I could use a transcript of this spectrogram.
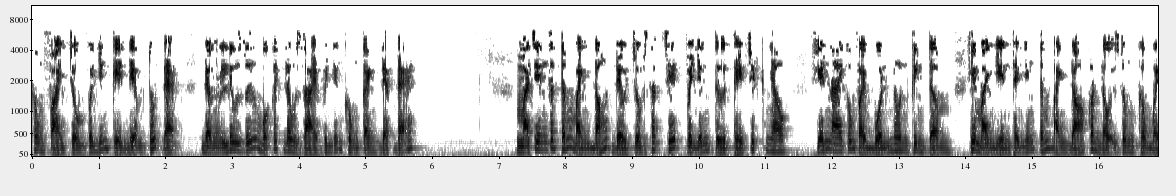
không phải trùng với những kỷ niệm tốt đẹp, đừng lưu giữ một cách lâu dài với những khung cảnh đẹp đẽ. Mà trên các tấm ảnh đó đều trùm xác chết với những tư thế chết nhau, khiến ai cũng phải buồn nôn kinh tởm khi mà nhìn thấy những tấm ảnh đó có nội dung không mấy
